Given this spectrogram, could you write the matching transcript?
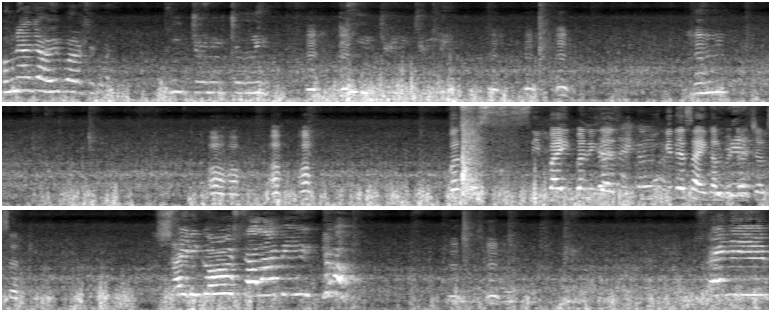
અમને આજે આવી પડશે પણ ચણી ચણી હમ, ચણી ચણી હમ. ઓહો, આહ, આહ. બસ સિપાહી બની જાય મૂકી દે સાયકલ બેટા ચલ સર સૈનિકો સલામી ઠો સૈનિક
